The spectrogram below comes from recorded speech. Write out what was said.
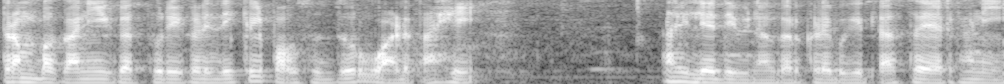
त्र्यंबक आणि इगतपुरीकडे देखील पावसाचा जोर वाढत आहे. अहिल्यादेवीनगरकडे बघितलं असता. या ठिकाणी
